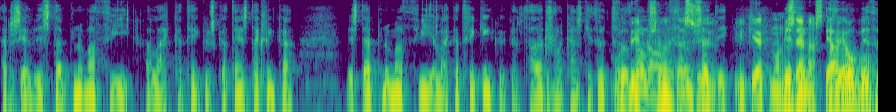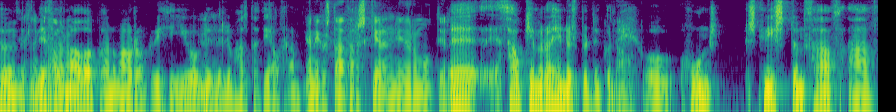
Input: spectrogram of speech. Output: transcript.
Það er að segja við stefnum að því að lækka tekjuskatt einstaklinga, við stefnum að því að lækka tryggingagjöld. Það eru svona kannski þau tvö mál sem við höfum sett í. í gegnum senast. Já, já, við höfum, höfum náða ákveðanum árangri í því og mm. við viljum halda því áfram. En einhvers stað þarf að skera niður á móti? E, þá kemur á hinnu spurningunni já. og hún snýst um það að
